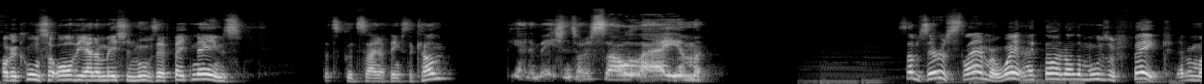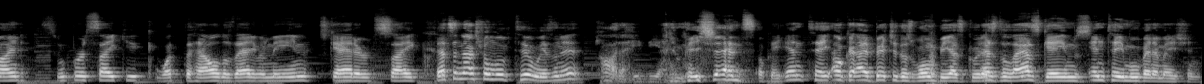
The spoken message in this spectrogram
Okay, cool, so all the animation moves have fake names. That's a good sign of things to come. The animations are so lame. Sub-Zero Slammer, wait, I thought all the moves were fake. Never mind. Super Psychic, what the hell does that even mean? Scattered Psych. That's an actual move too, isn't it? God, I hate the animations. Okay, Entei. Okay, I bet you this won't be as good as the last game's Entei move animation.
